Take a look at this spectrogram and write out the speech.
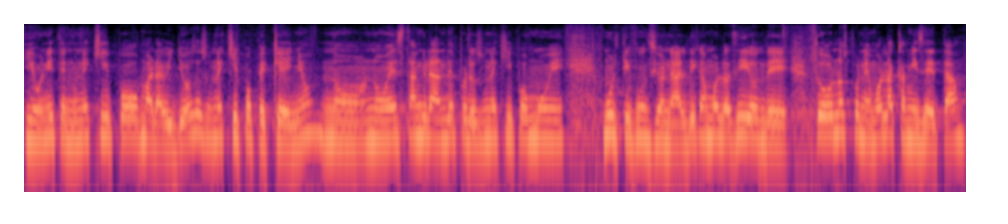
Y Oni tengo un equipo maravilloso, es un equipo pequeño, no, no es tan grande, pero es un equipo muy multifuncional, digámoslo así, donde todos nos ponemos la camiseta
